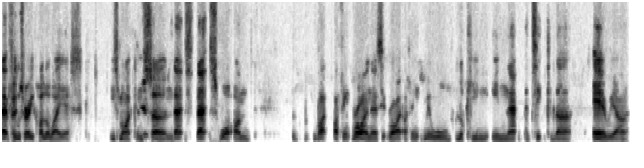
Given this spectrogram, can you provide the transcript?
That feels very Holloway esque. Is my concern. That's that's what I'm. Like I think Ryan has it right. I think Millwall looking in that particular area,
